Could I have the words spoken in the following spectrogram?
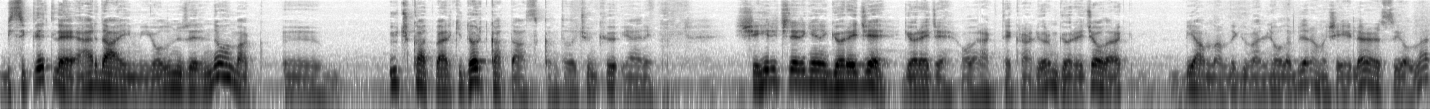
bisikletle her daim yolun üzerinde olmak 3 kat belki 4 kat daha sıkıntılı. Çünkü yani şehir içleri gene görece görece olarak tekrarlıyorum görece olarak bir anlamda güvenli olabilir ama şehirler arası yollar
